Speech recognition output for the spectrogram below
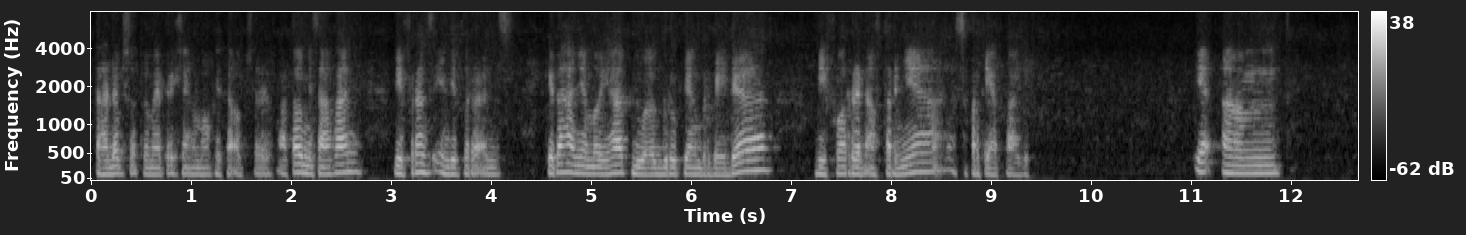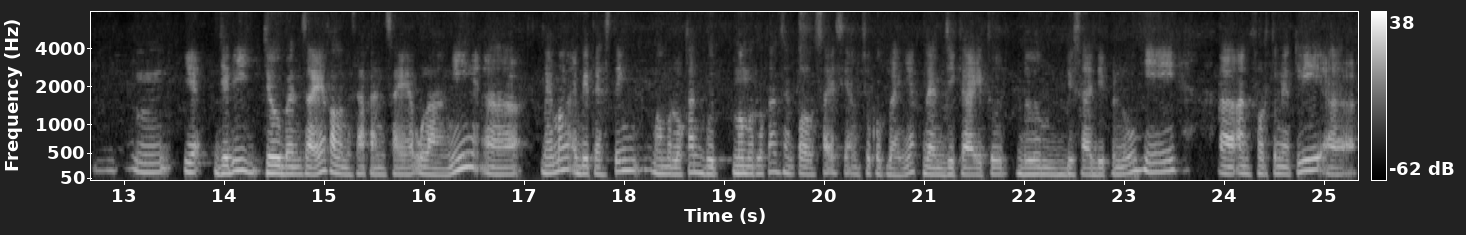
terhadap suatu matriks yang mau kita observe atau misalkan difference in difference kita hanya melihat dua grup yang berbeda before dan afternya seperti apa gitu ya um, ya jadi jawaban saya kalau misalkan saya ulangi uh, memang A/B testing memerlukan memerlukan sampel size yang cukup banyak dan jika itu belum bisa dipenuhi uh, unfortunately uh,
